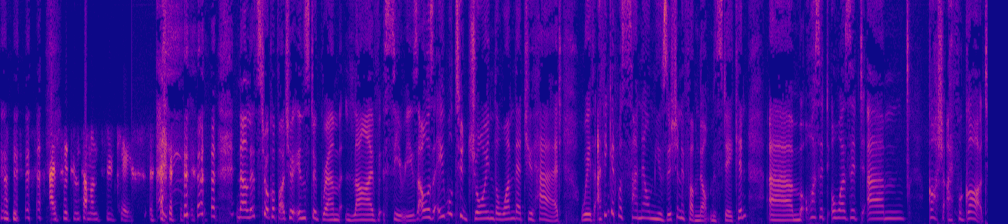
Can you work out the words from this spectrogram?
I fit in someone's suitcase. now let's talk about your Instagram live series. I was able to join the one that you had with I think it was Sanel Musician, if I'm not mistaken. Um, was it or was it um Gosh, I forgot.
